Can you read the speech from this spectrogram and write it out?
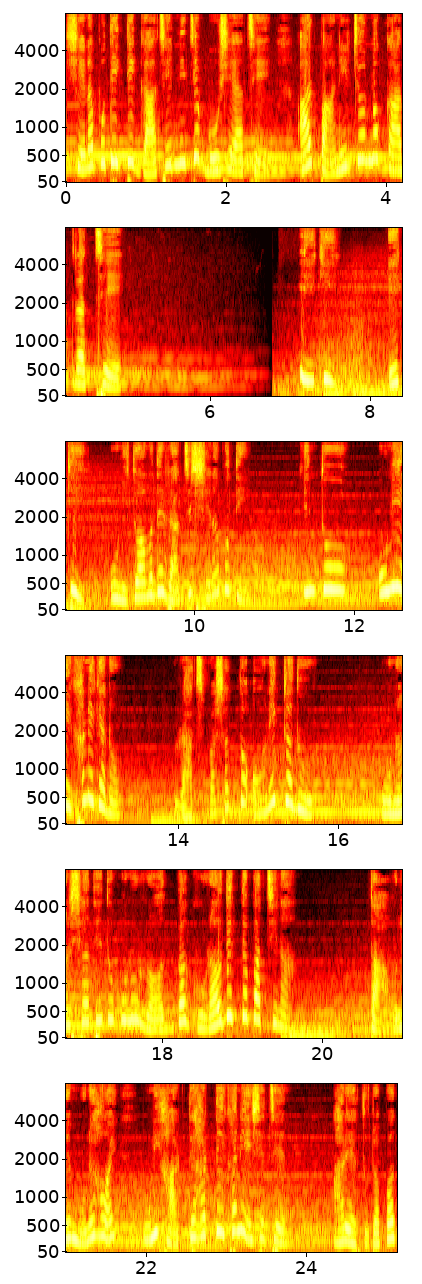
সেনাপতি একটি গাছের নিচে বসে আছে আর পানির জন্য কাতরাচ্ছে। এ কি? এ কি? উনি তো আমাদের রাজ্যের সেনাপতি। কিন্তু উনি এখানে কেন? রাজপ্রাসাদ তো অনেকটা দূর। ওনার সাথে তো কোনো রথ বা ঘোড়াও দেখতে পাচ্ছি না। তাহলে মনে হয় উনি হাঁটতে হাঁটতে এখানে এসেছেন। আর এতটা পথ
